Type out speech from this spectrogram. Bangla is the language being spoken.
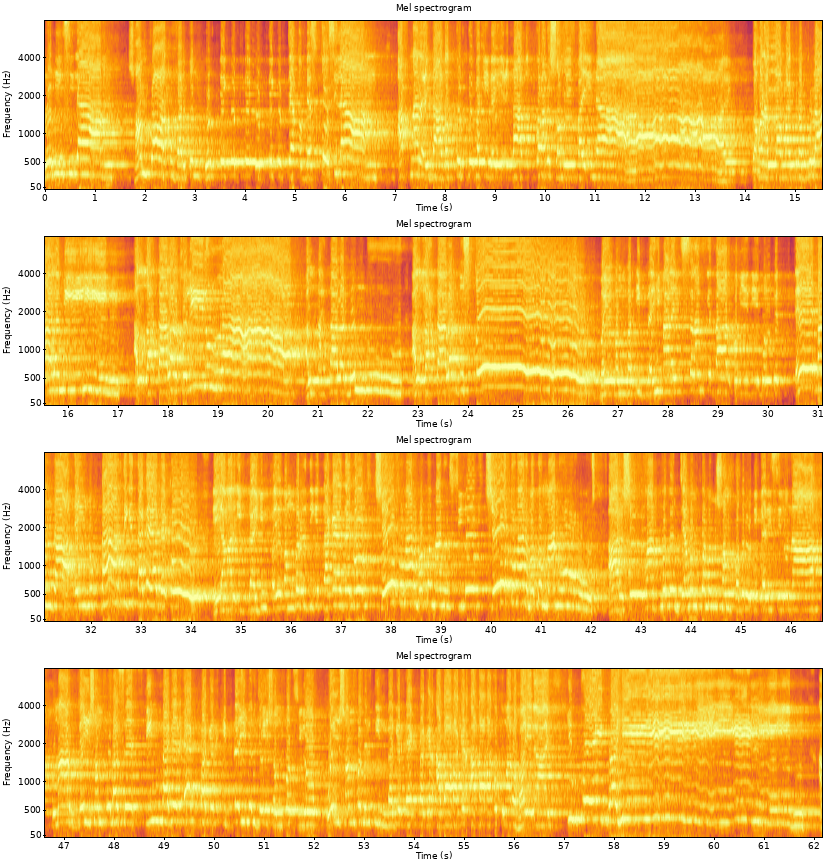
ধনী ছিলাম সম্পদ উপার্জন করতে করতে করতে করতে এত ব্যস্ত ছিলাম। আপনার ইবাদত করতে পারি নাই, ইবাদত করার সময় পাই না তখন আল্লাহ পাক রব্বুল আলামিন আল্লাহ তাআলার খলিলুল্লাহ, আল্লাহ তাআলার বন্ধু, আল্লাহ তাআলার দোস্ত পয়গম্বর ইব্রাহিম আলাইহিস সালামকে দাঁড় করিয়ে বলবেন এ বান্দা, এই লোকটার দিকে তাকায়া দেখো। এই আমার ইব্রাহিম পয়গম্বরের দিকে তাকায়া দেখো। সেও তোমার মতো মানুষ ছিল, সেও তোমার মতো মানুষ। আর সে তোমার মতো যেমন তেমন সম্পদের অধিকারী ছিল না। তোমার যেই সম্পদ আছে, তিন ভাগের এক ভাগের ইব্রাহিমের যেই সম্পদ ছিল, ওই সম্পদের তিন ভাগের এক ভাগের আধা ভাগের আধা ভাগও তোমার হয় নাই। কিন্তু ইব্রাহিম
